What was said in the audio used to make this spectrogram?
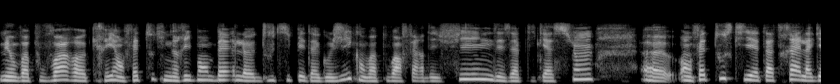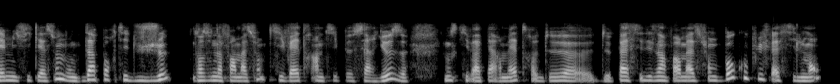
Mais on va pouvoir euh, créer en fait toute une ribambelle d'outils pédagogiques. On va pouvoir faire des films, des applications, en fait tout ce qui est attrait à la gamification, donc d'apporter du jeu dans une information qui va être un petit peu sérieuse, donc ce qui va permettre de, de passer des informations beaucoup plus facilement.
